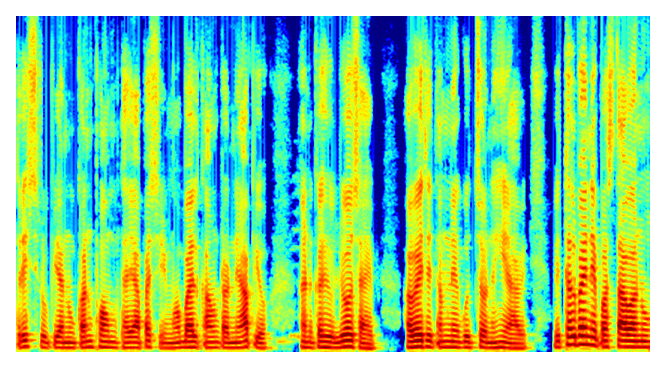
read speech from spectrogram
ત્રીસ રૂપિયાનું કન્ફર્મ થયા પછી મોબાઈલ કાઉન્ટરને આપ્યો અને કહ્યું, લ્યો સાહેબ, હવેથી તમને ગુસ્સો નહીં આવે. વિઠ્ઠલભાઈને પસ્તાવાનું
